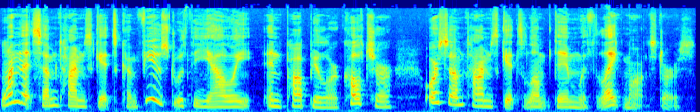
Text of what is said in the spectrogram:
one that sometimes gets confused with the yowie in popular culture or sometimes gets lumped in with lake monsters.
